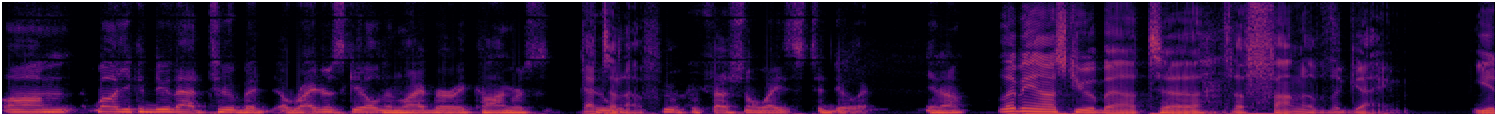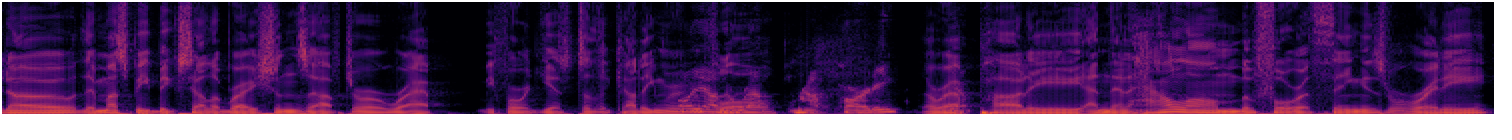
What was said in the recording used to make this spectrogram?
Um, well, you can do that too, but a Writers Guild and Library of Congress. That's two, enough. Two professional ways to do it. You know. Let me ask you about uh, the fun of the game. You know, there must be big celebrations after a wrap before it gets to the cutting room Oh yeah, the floor. rap, rap party. the wrap party, and then how long before a thing is ready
